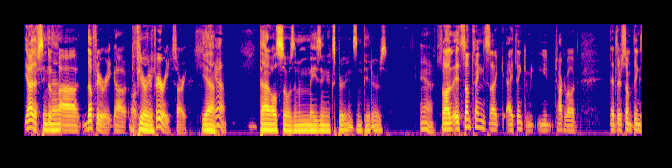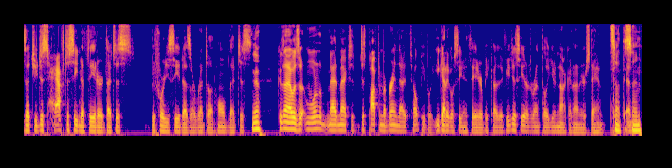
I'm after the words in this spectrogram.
Yeah, the, I've seen the, that. Uh, the Fury. Uh, Fury. Fury. Sorry. Yeah, Yeah. that also was an amazing experience in theaters. Yeah. So it's some things like I think you talk about that. There's some things that you just have to see in the theater that just before you see it as a rental at home. That just Yeah. Because I was uh, one of the Mad Max just popped in my brain that I tell people you got to go see it in the theater because if you just see it as a rental, you're not going to understand. It's not the And- same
